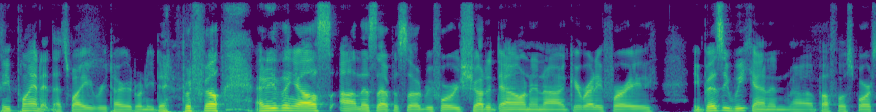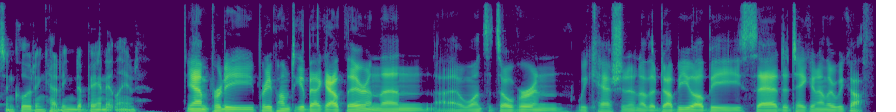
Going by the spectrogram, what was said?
He planned it. That's why he retired when he did. But Phil, anything else on this episode before we shut it down and uh, get ready for a, a busy weekend in uh, Buffalo sports, including heading to Banditland? Yeah, I'm pretty pretty pumped to get back out there, and then uh, once it's over and we cash in another W, I'll be sad to take another week off.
